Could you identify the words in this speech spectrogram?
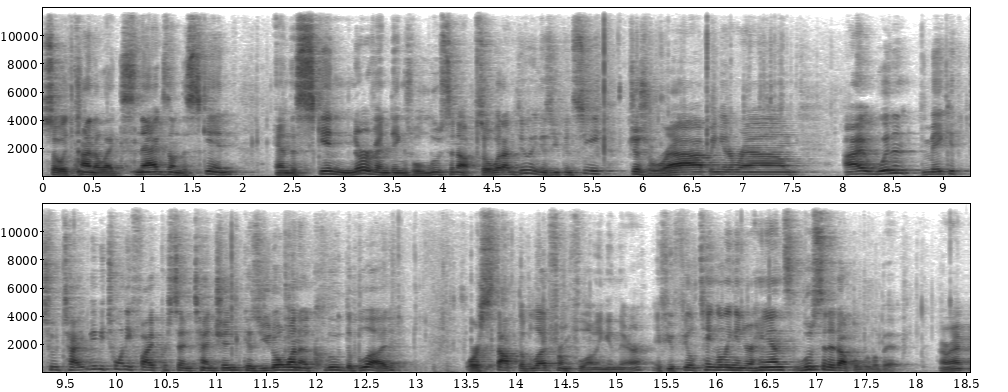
so it kind of like snags on the skin and the skin nerve endings will loosen up. So what I'm doing is you can see just wrapping it around, I wouldn't make it too tight, maybe 25% tension because you don't want to occlude the blood or stop the blood from flowing in there. If you feel tingling in your hands, loosen it up a little bit, all right?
